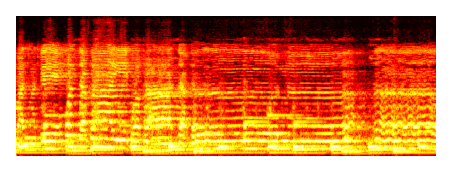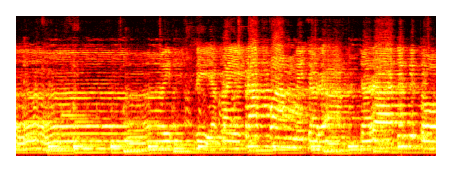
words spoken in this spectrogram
บันเก่งควันจะไกลกว่าพระจะเดินเรียกให้กลับวังไม่จะร่าง จะราเจ็ดสิบสอง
